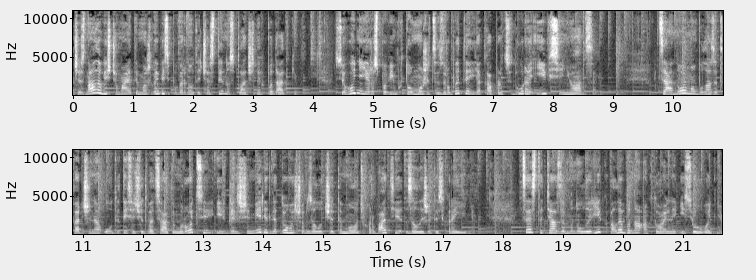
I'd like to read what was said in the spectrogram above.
чи знали ви, що маєте можливість повернути частину сплачених податків? Сьогодні я розповім, хто може це зробити, яка процедура і всі нюанси. Ця норма була затверджена у 2020 році і в більшій мірі для того, щоб залучити молодь Хорватії залишитись в країні. Це стаття за минулий рік, але вона актуальна і сьогодні.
